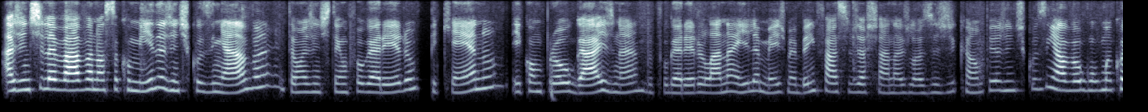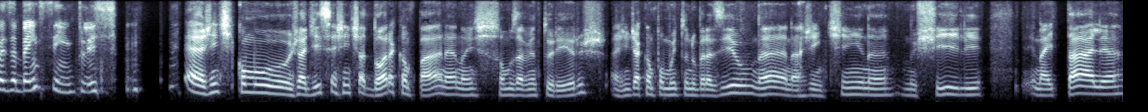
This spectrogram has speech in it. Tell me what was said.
A gente levava a nossa comida, a gente cozinhava, então a gente tem um fogareiro pequeno e comprou o gás, né, do fogareiro lá na ilha mesmo, é bem fácil de achar nas lojas de campo e a gente cozinhava alguma coisa bem simples. É, a gente, como já disse, a gente adora acampar, né? Nós somos aventureiros. A gente acampou muito no Brasil, né? Na Argentina, no Chile, na Itália,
